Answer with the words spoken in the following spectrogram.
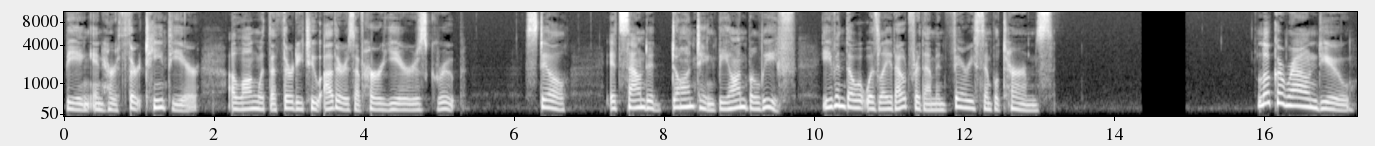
being in her 13th year, along with the 32 others of her year's group. Still, it sounded daunting beyond belief, even though it was laid out for them in very simple terms. Look around you,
